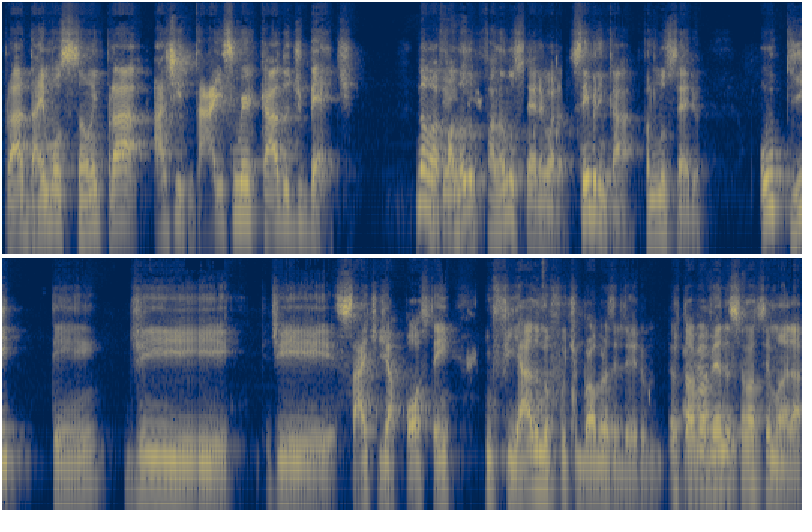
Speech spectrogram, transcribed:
para dar emoção e para agitar esse mercado de bet. Não, mas Entendi. falando, falando sério agora, sem brincar, falando sério, o que tem de, de site de aposta, hein? Enfiado no futebol brasileiro. Eu tava Ah, vendo muito esse final de semana.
